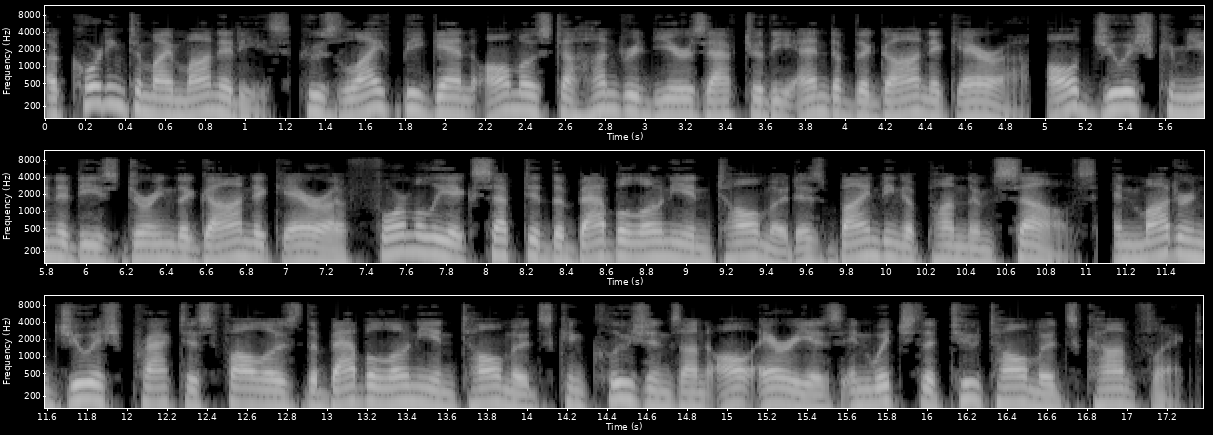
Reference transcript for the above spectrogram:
According to Maimonides whose life began almost a hundred years after the end of the Gaonic era, all Jewish communities during the Gaonic era formally accepted the Babylonian Talmud as binding upon themselves, and modern Jewish practice follows the Babylonian Talmud's conclusions on all areas in which the two Talmuds conflict.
